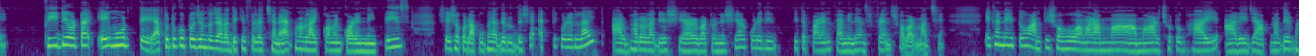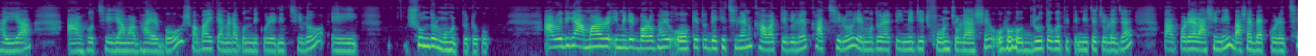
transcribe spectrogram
ভিডিওটা এই মুহূর্তে এতটুকু পর্যন্ত যারা দেখে ফেলেছেন এখনও লাইক, কমেন্ট করেননি, প্লিজ। সেই সকল আপু ভাইয়াদের উদ্দেশ্যে একটি করে লাইক, আর ভালো লাগলে শেয়ার বাটনে শেয়ার করে দিতে পারেন ফ্যামিলি অ্যান্ড ফ্রেন্ডস সবার মাঝে। এখানেই তো আন্টি সহ আমার আম্মা, আমার ছোট ভাই, আর এই যে আপনাদের ভাইয়া, আর হচ্ছে যে আমার ভাইয়ের বউ, সবাই ক্যামেরা বন্দি করে নিচ্ছিল এই সুন্দর মুহূর্তটুকু। আর ওইদিকে আমার ইমিডিয়েট বড় ভাই, ওকে তো দেখেছিলেন খাওয়ার টেবিলে, খাচ্ছিল। এর মধ্যে একটা ইমিডিয়েট ফোন চলে আসে। ও দ্রুত গতিতে নিচে চলে যায়। তারপরে আর আসেনি, বাসায় ব্যাক করেছে।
